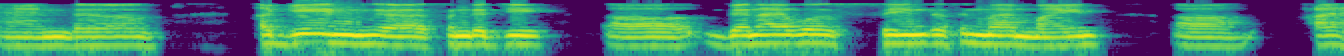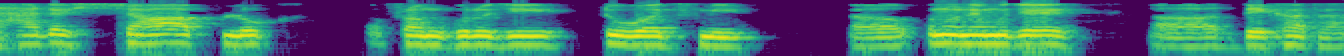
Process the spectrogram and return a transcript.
and again sangat ji when I was saying this in my mind, uh, I had a sharp look from Guruji towards me. Uh, उन्होंने मुझे uh, देखा था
